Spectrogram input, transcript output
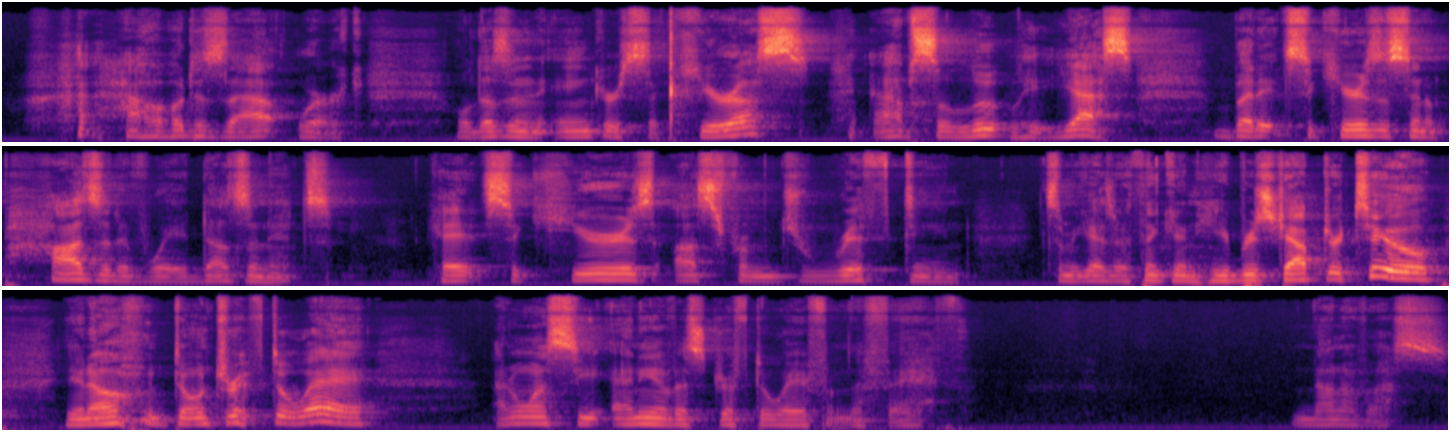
How does that work? Well, doesn't an anchor secure us? Absolutely, yes. But it secures us in a positive way, doesn't it? Okay, it secures us from drifting. Some of you guys are thinking Hebrews chapter 2, you know, don't drift away. I don't want to see any of us drift away from the faith. None of us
